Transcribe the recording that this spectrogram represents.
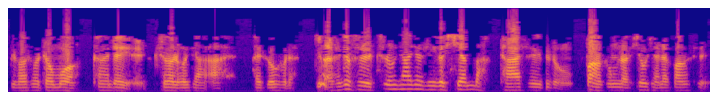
比方说周末看看电影，吃个龙虾啊，很舒服的。基本上就是吃龙虾就是一个鲜吧，它是一种放松的休闲的方式。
